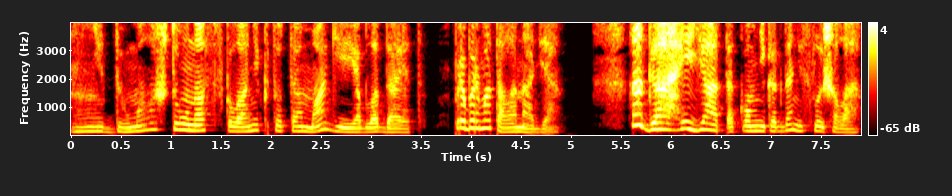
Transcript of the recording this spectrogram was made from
«Не думала, что у нас в клане кто-то магией обладает», — пробормотала Надя. «Ага, и я о таком никогда не слышала»,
